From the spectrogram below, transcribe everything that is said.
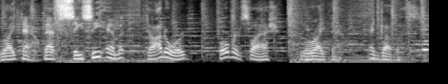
right now. That's ccemmett.org forward slash right now. And God bless.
